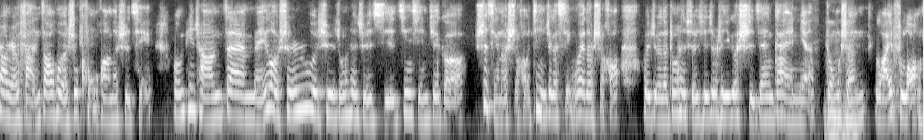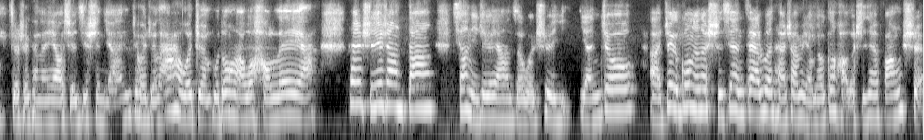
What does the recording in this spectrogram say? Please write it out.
让人烦躁或者是恐慌的事情。我们平常在没有深入去终身学习进行这个事情的时候，进行这个行为的时候，会觉得终身学习就是一个时间概念，终身 lifelong，就是可能要学几十年，就会觉得啊，我卷不动了，我好累呀。但是实际上，当像你这个样子，我去研究。啊，这个功能的实现，在论坛上面有没有更好的实现方式？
